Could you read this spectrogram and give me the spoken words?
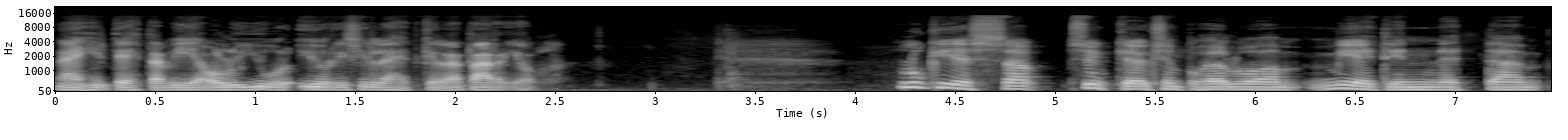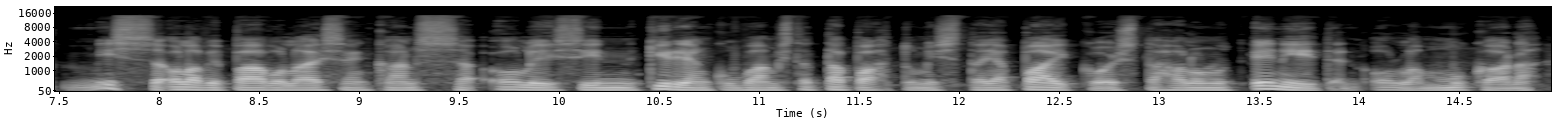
näihin tehtäviin ollut juuri, juuri sillä hetkellä tarjolla. Lukiessa synkkää yksinpuhelua mietin, että missä Olavi Paavolaisen kanssa olisin kirjankuvaamista tapahtumista ja paikoista halunnut eniten olla mukana –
